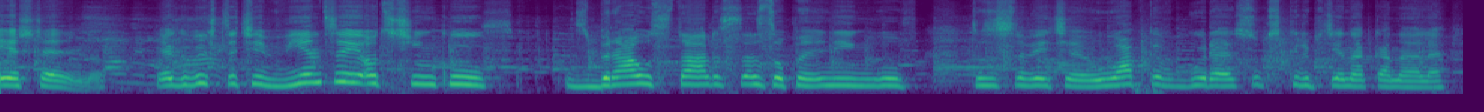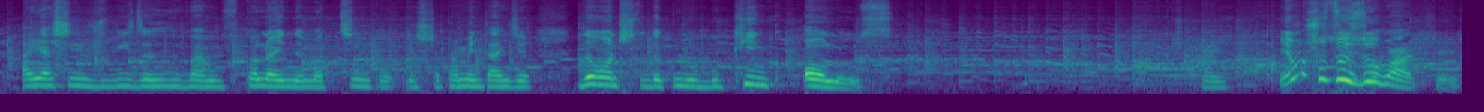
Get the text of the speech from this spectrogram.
Jeszcze jedno. Jak wy chcecie więcej odcinków z Brawl Starsa, z openingów, to zostawiajcie łapkę w górę, subskrypcję na kanale, a ja się już widzę z wami w kolejnym odcinku. Jeszcze pamiętajcie, dołączcie do klubu King Olus. Czekaj, ja muszę coś zobaczyć.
